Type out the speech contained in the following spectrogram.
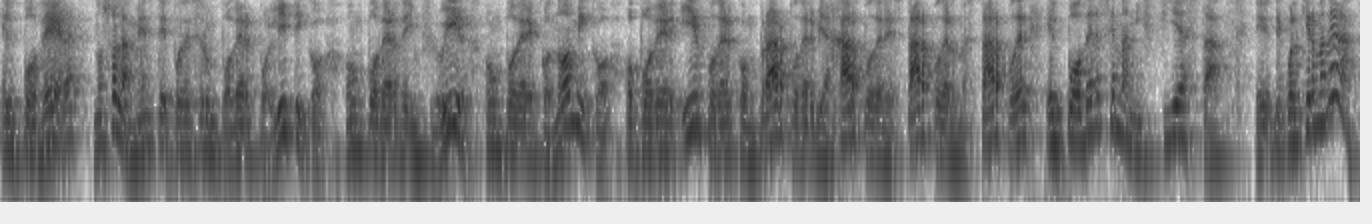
El poder no solamente puede ser un poder político, o un poder de influir, o un poder económico, o poder ir, poder comprar, poder viajar, poder estar, poder no estar, poder... El poder se manifiesta eh, de cualquier manera.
